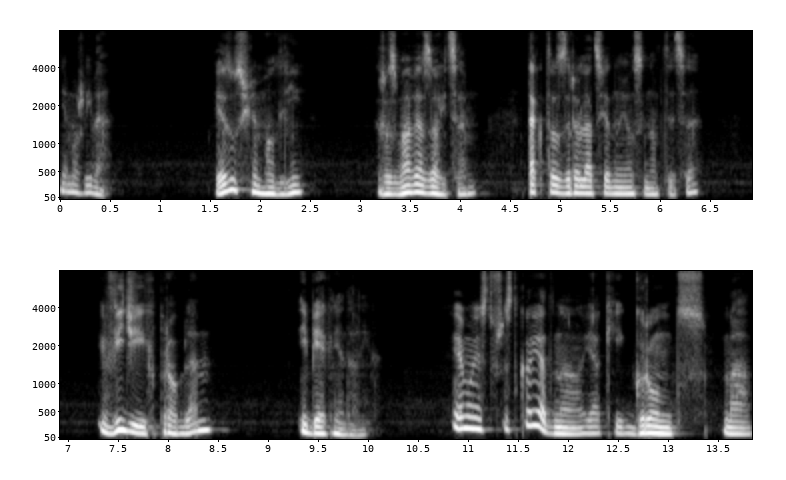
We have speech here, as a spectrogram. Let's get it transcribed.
niemożliwe. Jezus się modli, rozmawia z Ojcem, tak to zrelacjonują synoptycy – widzi ich problem i biegnie do nich. Jemu jest wszystko jedno, jaki grunt ma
